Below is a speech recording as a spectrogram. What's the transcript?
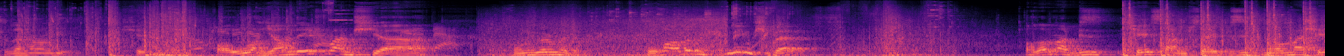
Şuradan hemen bir şey... Allah yanında herif varmış ya. Onu görmedim. Oha adam üstündeymiş be. Adamlar biz şey sanmışlar, bizi normal şey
